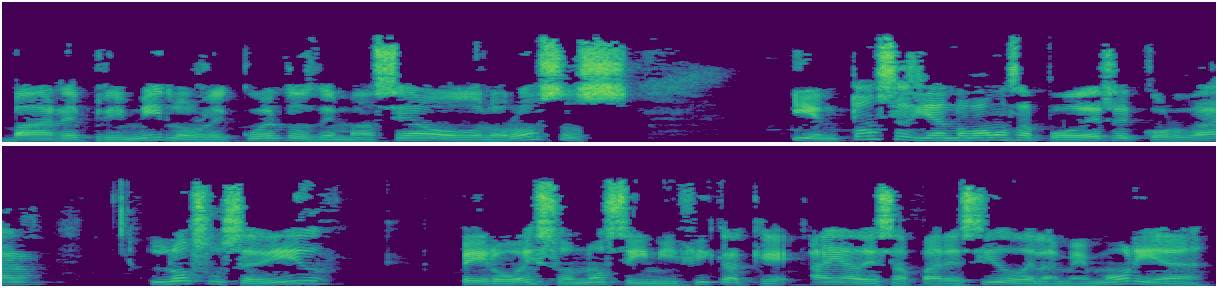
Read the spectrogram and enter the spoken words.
va a reprimir los recuerdos demasiado dolorosos y entonces ya no vamos a poder recordar lo sucedido pero eso no significa que haya desaparecido de la memoria.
